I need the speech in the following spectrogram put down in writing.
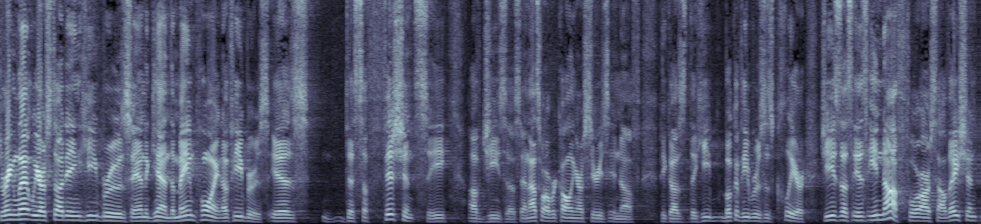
during Lent, we are studying Hebrews, and again, the main point of Hebrews is the sufficiency of Jesus. And that's why we're calling our series Enough, because the he- book of Hebrews is clear. Jesus is enough for our salvation,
